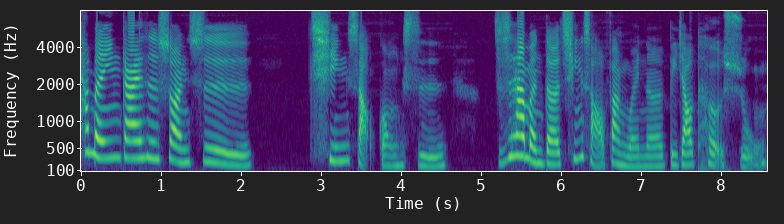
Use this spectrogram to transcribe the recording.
他们应该是算是清扫公司，只是他们的清扫范围呢比较特殊。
